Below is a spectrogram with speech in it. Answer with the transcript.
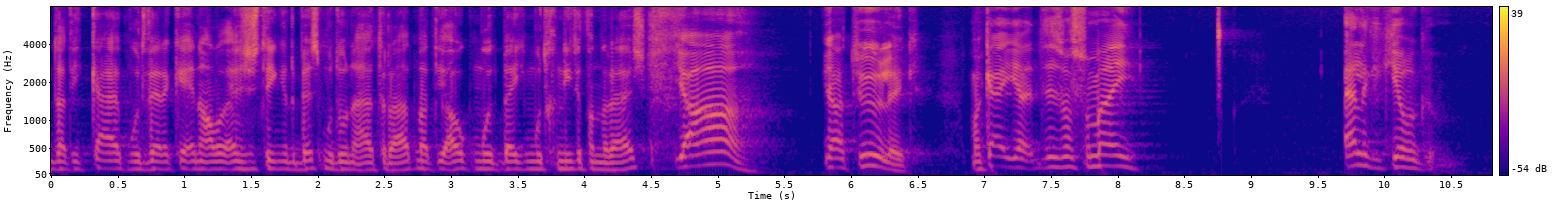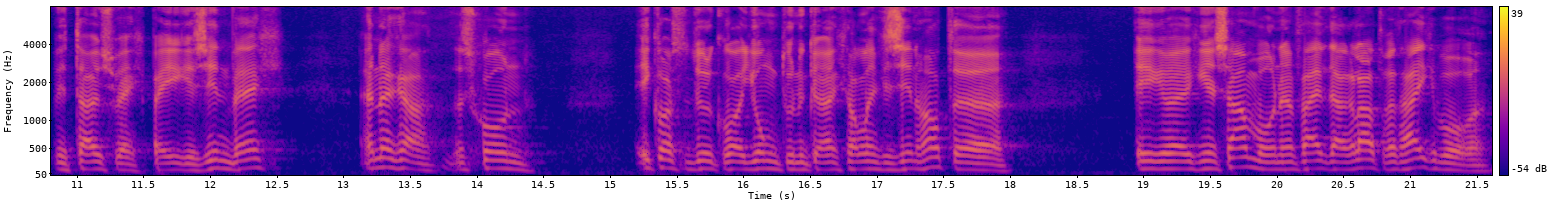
dat hij keihard moet werken en, alle, en zijn dingen de best moet doen, uiteraard. Maar dat hij ook moet, een beetje moet genieten van de reis. Ja, ja, tuurlijk. Maar kijk, ja, dit was voor mij elke keer ook weer thuis weg, bij je gezin weg. En dan gaat, dat is gewoon... Ik was natuurlijk wel jong toen ik echt al een gezin had. eh. ik eh, ging samenwonen en vijf dagen later werd hij geboren.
